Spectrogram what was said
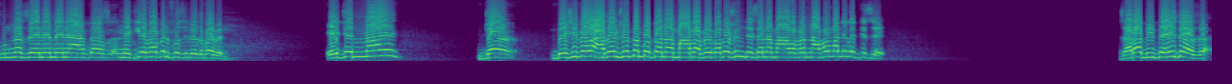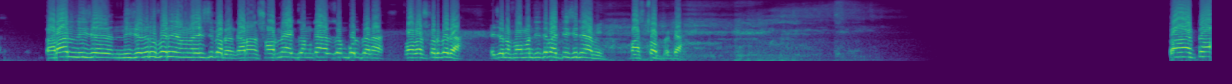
সুন্না জেনে মেনে নেকিও পাবেন ফজিলত পাবেন এই জন্যই বেশিরভাগ আদম সন্তান বলতো না, মা বাপের কথা শুনতেছে না, মা বাপের নাফরমানি করতেছে। যারা বিবাহিত তারা নিজে, নিজেদের উপরে অ্যানালাইসিস করেন, কারণ স্বর্ণে একজনকে একজন বলবে না, প্রকাশ করবে না। এই জন্য প্রমাণ দিতে পারতেছি না আমি, বাস্তব এটা। তা একটা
